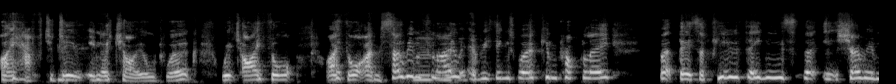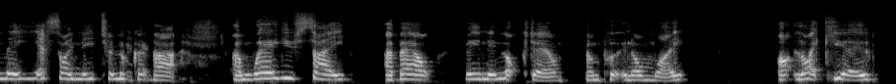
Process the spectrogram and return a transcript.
I have to do inner child work, which I thought I thought I'm so in flow, mm-hmm. everything's working properly. But there's a few things that it's showing me, yes, I need to look at that. And where you say about being in lockdown and putting on weight, uh, like you,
